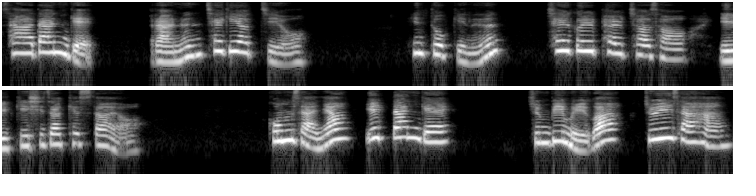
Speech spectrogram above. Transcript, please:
4단계라는 책이었지요. 흰 토끼는 책을 펼쳐서 읽기 시작했어요. 곰사냥 1단계 준비물과 주의사항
